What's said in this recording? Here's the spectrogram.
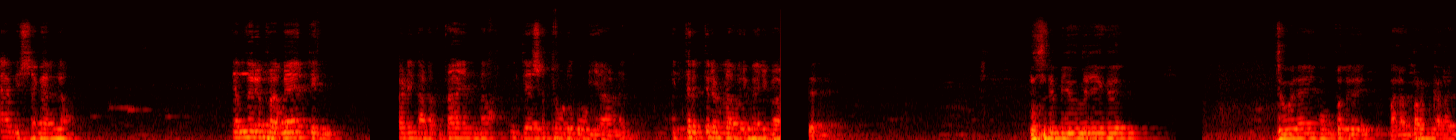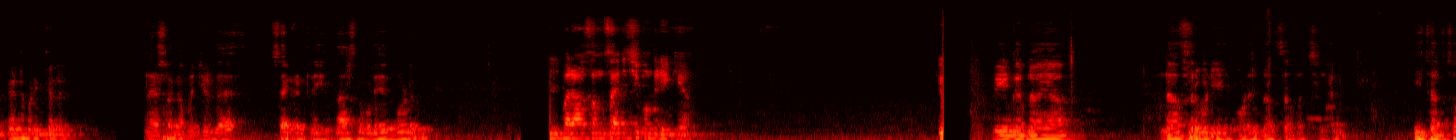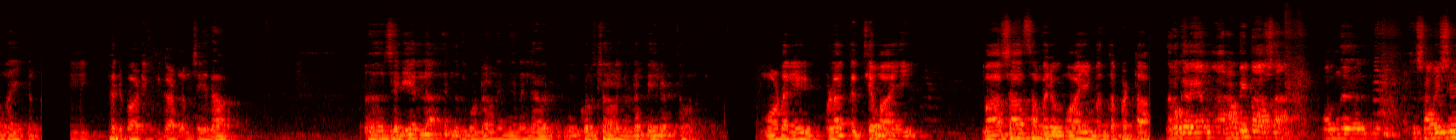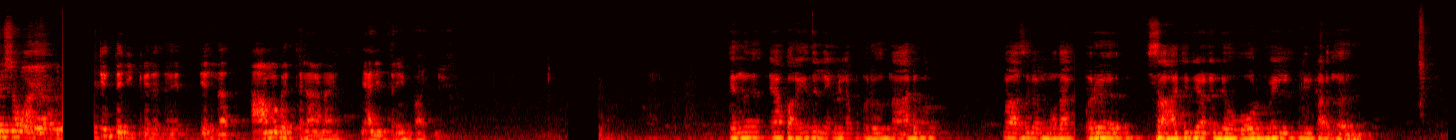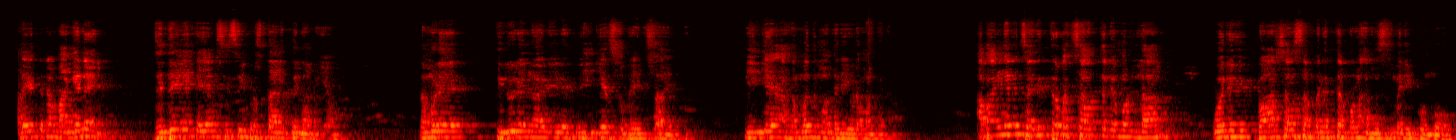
വിശകലനം എന്നൊരു പ്രമേയത്തിൽ പരിപാടി നടത്തുക എന്ന ഉദ്ദേശത്തോടു കൂടിയാണ് ഇത്തരത്തിലുള്ള ഒരു പരിപാടി. മുസ്ലിം യൂത്ത് ലീഗ് ജൂലൈ മുപ്പതിന് മലപ്പുറം കളക്ടറേറ്റ് മെഡിക്കൽ നാഷണൽ കമ്മിറ്റിയുടെ സെക്രട്ടറി നാസർ മുടിയക്കോട് ഒരാൾ സംസാരിച്ചു കൊണ്ടിരിക്കുകയാണ്. പ്രിയങ്കരനായ നാസർ മുടിയക്കോട് നാസർ മച്ചിങ്ങൾ ഈ ചർച്ച നയിക്കുന്ന ഈ പരിപാടി ഉദ്ഘാടനം ചെയ്ത ശരിയല്ല എന്നതുകൊണ്ടാണ് ഞാൻ എല്ലാവർക്കും കുറച്ച് ആളുകളുടെ പേരെടുത്ത് പറഞ്ഞത്. മോഡൽ വളരെ കൃത്യമായി ഭാഷാ സമരവുമായി ബന്ധപ്പെട്ട നമുക്കറിയാം അറബി ഭാഷ ഒന്ന് സവിശേഷമായ ഒരു തെറ്റിദ്ധരിക്കരുത് എന്ന ആമുഖത്തിലാണ് ഞാൻ ഇത്രയും പറഞ്ഞത്. എന്ന് ഞാൻ പറയുന്നില്ലെങ്കിലും ഒരു നാലും ക്ലാസ്സിലും മൂന്നാം ഒരു സാഹചര്യമാണ് എന്റെ ഓർമ്മയിൽ കടന്നു വരുന്നത് അദ്ദേഹത്തിന്റെ മകനെ ജിദ്ദയിലെ കെ എം സി സി പ്രസ്ഥാനത്തിന് അറിയാം നമ്മുടെ തിരൂരങ്ങാടിയിലെ P K Suhail Sahib P K Ahammed മദനിയുടെ മകൻ അപ്പൊ അങ്ങനെ ചരിത്ര പശ്ചാത്തലമുള്ള ഒരു ഭാഷാ സമരത്തെ നമ്മൾ അനുസ്മരിക്കുമ്പോൾ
